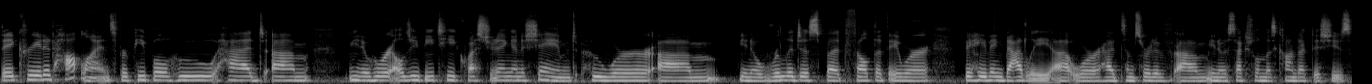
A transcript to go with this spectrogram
They created hotlines for people who had um, you know, who were LGBT questioning and ashamed, who were, um, you know, religious but felt that they were behaving badly uh, or had some sort of, um, you know, sexual misconduct issues.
